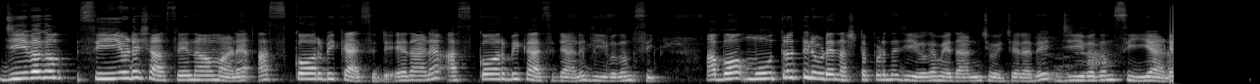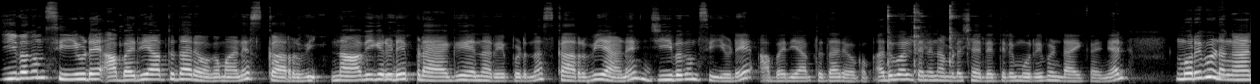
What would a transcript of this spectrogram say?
ജീവകം സിയുടെ ശാസ്ത്രീയ നാമമാണ് അസ്കോർബിക് ആസിഡ് ഏതാണ്? അസ്കോർബിക് ആസിഡ് ആണ് ജീവകം സി അപ്പോൾ മൂത്രത്തിലൂടെ നഷ്ടപ്പെടുന്ന ജീവകം ഏതാണെന്ന് ചോദിച്ചാൽ അത് ജീവകം സി ആണ്. ജീവകം സിയുടെ അപര്യാപ്തത രോഗമാണ് സ്കർവി. നാവികരുടെ പ്ലാഗ് എന്നറിയപ്പെടുന്ന സ്കർവിയാണ് ജീവകം സിയുടെ അപര്യാപ്തത രോഗം. അതുപോലെ തന്നെ നമ്മുടെ ശരീരത്തിൽ മുറിവുണ്ടായിക്കഴിഞ്ഞാൽ മുറിവുണങ്ങാൻ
